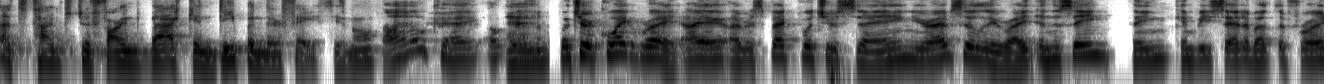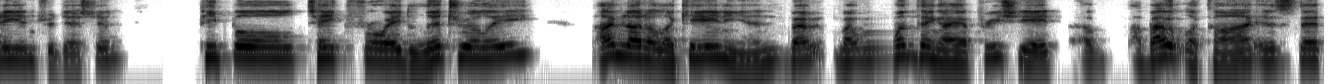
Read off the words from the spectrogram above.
at times to find back and deepen their faith you know okay, okay. And- but you're quite right. I, I respect what you're saying. You're absolutely right. And the same thing can be said about the Freudian tradition. People take Freud literally. I'm not a Lacanian, but, but one thing I appreciate about Lacan is that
